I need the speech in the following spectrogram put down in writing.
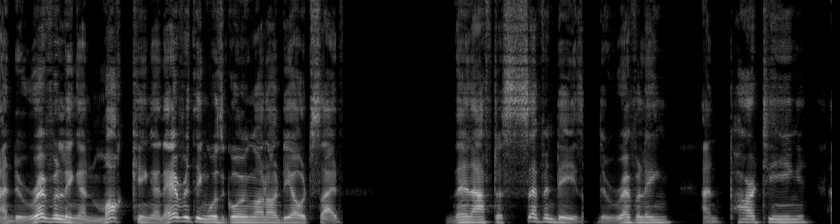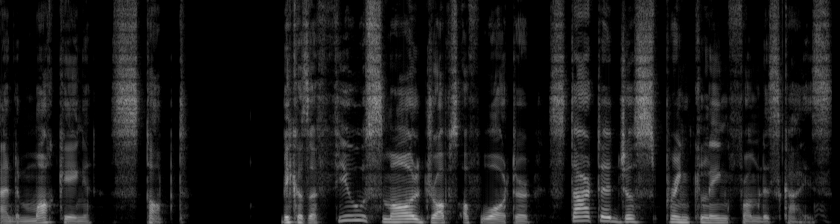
and the reveling and mocking and everything was going on on the outside, then after seven days, the reveling and partying and mocking stopped. Because a few small drops of water started just sprinkling from the skies.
